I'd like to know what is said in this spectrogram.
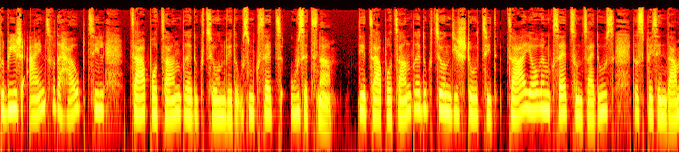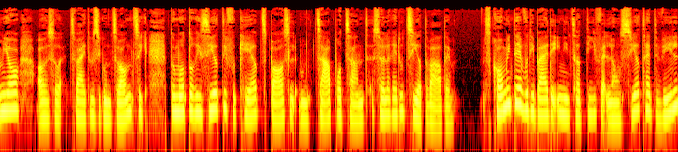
Dabei ist eins der Hauptziele, 10% Reduktion wieder aus dem Gesetz rauszunehmen. Die 10% Reduktion die steht seit 10 Jahren im Gesetz und sagt aus, dass bis in diesem Jahr, also 2020, der motorisierte Verkehr zu Basel um 10% soll reduziert werden. Das Komitee, das die beiden Initiativen lanciert hat, will,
